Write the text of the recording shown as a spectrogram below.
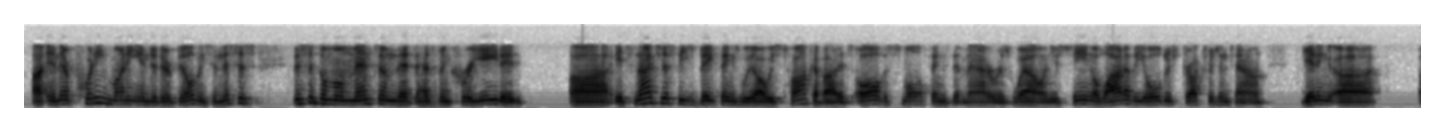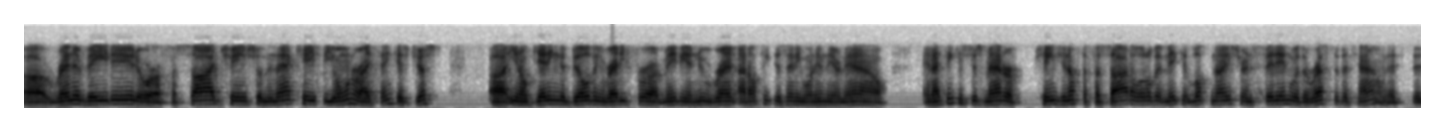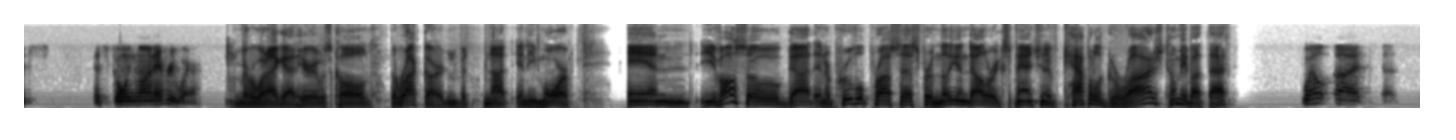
uh, and they're putting money into their buildings. And this is this is the momentum that has been created. Uh, it's not just these big things we always talk about. It's all the small things that matter as well. And you're seeing a lot of the older structures in town getting uh, uh, renovated or a facade changed. So in that case, the owner, I think, is just uh, you know getting the building ready for a, maybe a new rent. I don't think there's anyone in there now. And I think it's just a matter of changing up the facade a little bit, make it look nicer, and fit in with the rest of the town. That's that's that's going on everywhere. I remember when I got here, it was called the Rock Garden, but not anymore. And you've also got an approval process for a million dollar expansion of Capital Garage. Tell me about that. Well, uh,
